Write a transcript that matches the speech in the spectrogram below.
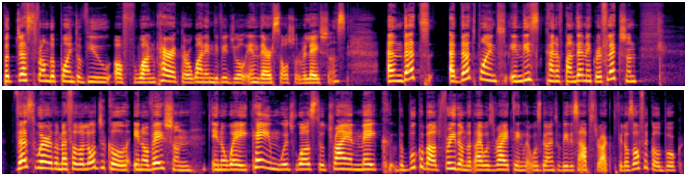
but just from the point of view of one character, one individual in their social relations. And that, at that point, in this kind of pandemic reflection, that's where the methodological innovation, in a way, came, which was to try and make the book about freedom that I was writing, that was going to be this abstract philosophical book,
